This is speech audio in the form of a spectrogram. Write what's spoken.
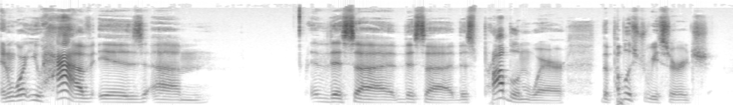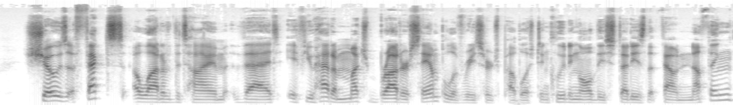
And what you have is um, this uh, this uh, this problem where the published research shows effects a lot of the time that if you had a much broader sample of research published, including all these studies that found nothing,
